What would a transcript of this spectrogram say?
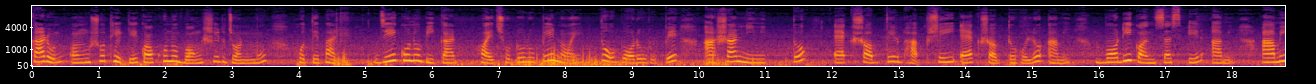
কারণ অংশ থেকে কখনো বংশের জন্ম হতে পারে। যে কোনো বিকার হয় ছোট রূপে নয়, তো বড় রূপে আসার নিমিত্ত এক শব্দের ভাব। সেই এক শব্দ হলো আমি। বডি কনসাস এর আমি। আমি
